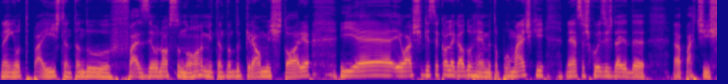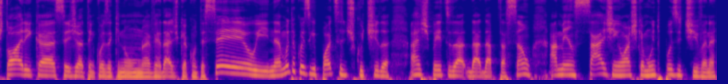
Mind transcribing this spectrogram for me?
né, em outro país tentando fazer o nosso nome, tentando criar uma história. E é, eu acho que isso é que é o legal do Hamilton. Por mais que né, essas coisas da, da parte histórica, seja tem coisa que não, não é verdade o que aconteceu, e né, muita coisa que pode ser discutida a respeito da, da adaptação, a mensagem eu acho que é muito positiva, né?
